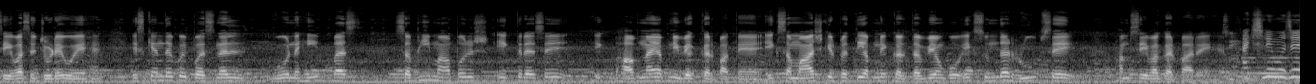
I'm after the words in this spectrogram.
सेवा से जुड़े हुए हैं। इसके अंदर कोई पर्सनल वो नहीं बस सभी महापुरुष एक तरह से एक भावनाएँ अपनी व्यक्त कर पाते हैं। एक समाज के प्रति अपने कर्तव्यों को एक सुंदर रूप से हम सेवा कर पा रहे हैं। एक्चुअली मुझे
